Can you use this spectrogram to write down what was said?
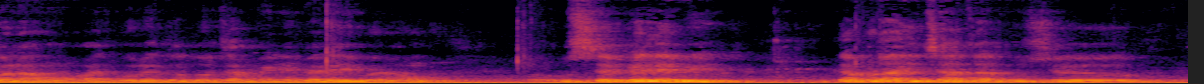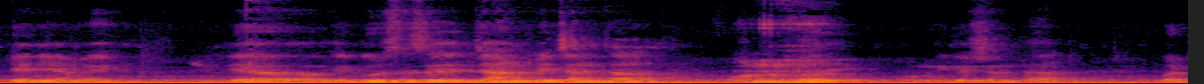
बना हूँ आज बोले तो दो चार महीने पहले ही बना हूँ उससे पहले भी इनका बड़ा इच्छा था कुछ केनिया में एक दूसरे से जान पहचान था फ़ोन नंबर कम्युनिकेशन था बट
